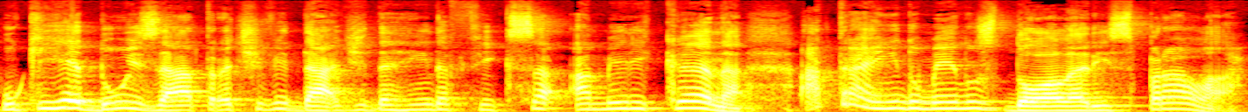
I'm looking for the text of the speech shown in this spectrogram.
o que reduz a atratividade da renda fixa americana, atraindo menos dólares para lá.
